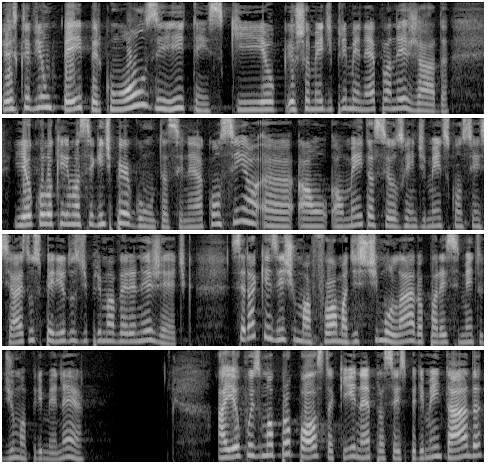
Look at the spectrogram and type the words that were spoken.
eu escrevi um paper com 11 itens que eu, eu chamei de Primené planejada. E eu coloquei uma seguinte pergunta, assim, né? A Consim uh, aumenta seus rendimentos conscienciais nos períodos de primavera energética. Será que existe uma forma de estimular o aparecimento de uma Primené? Aí eu pus uma proposta aqui, né, para ser experimentada,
